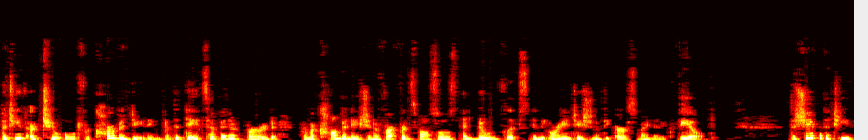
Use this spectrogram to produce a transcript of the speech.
The teeth are too old for carbon dating, but the dates have been inferred from a combination of reference fossils and known flips in the orientation of the Earth's magnetic field. The shape of the teeth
